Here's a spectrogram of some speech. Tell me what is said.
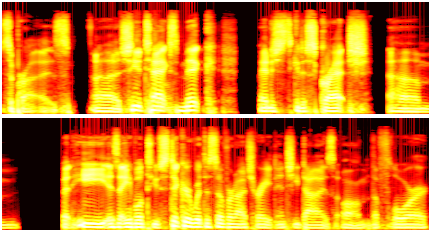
Surprise. Uh, she attacks Mick, manages to get a scratch, um, but he is able to stick her with the silver nitrate, and she dies on the floor.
